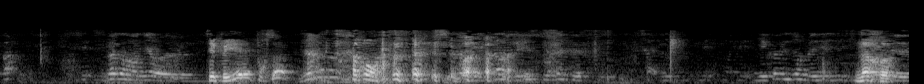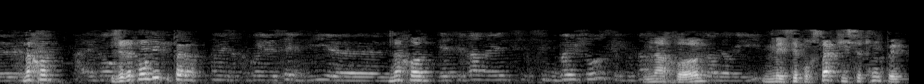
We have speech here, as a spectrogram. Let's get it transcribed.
c'est c'est pas comment dire. Euh... T'es payé pour ça Non, non, non. Ah bon Je sais pas. Non, c'est juste pour ça que. Il y a comme une sorte de nécessité. Nachon. Nachon. J'ai répondu tout à l'heure. Non, mais quand le sel dit. Euh... Nachon. C'est une bonne chose, quelque part. Nachon. Mais c'est pour ça qu'il s'est trompé.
